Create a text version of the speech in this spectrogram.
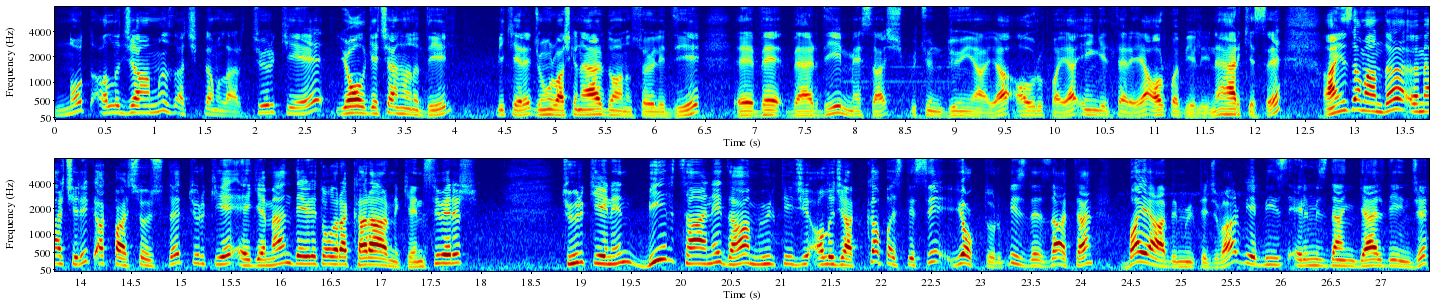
not alacağımız açıklamalar. Türkiye yol geçen hanı değil. Bir kere Cumhurbaşkanı Erdoğan'ın söylediği e, ve verdiği mesaj bütün dünyaya, Avrupa'ya, İngiltere'ye, Avrupa Birliği'ne, herkese. Aynı zamanda Ömer Çelik AK Parti sözcüsü de Türkiye egemen devlet olarak kararını kendisi verir. Türkiye'nin bir tane daha mülteci alacak kapasitesi yoktur. Bizde zaten bayağı bir mülteci var ve biz elimizden geldiğince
